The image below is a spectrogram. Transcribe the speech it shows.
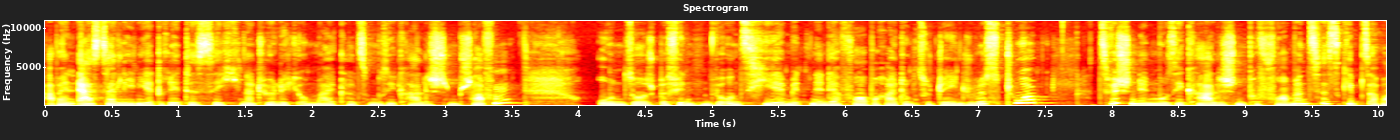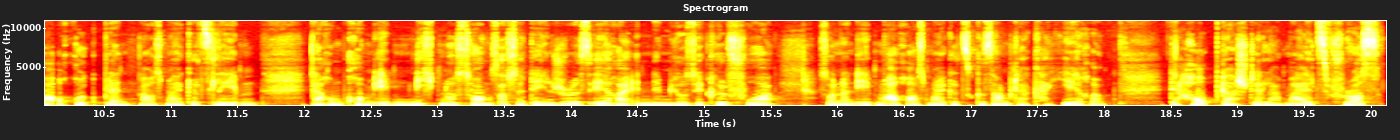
Aber in erster Linie dreht es sich natürlich um Michaels musikalischem Schaffen. Und so befinden wir uns hier mitten in der Vorbereitung zur Dangerous Tour. Zwischen den musikalischen Performances gibt es aber auch Rückblenden aus Michaels Leben. Darum kommen eben nicht nur Songs aus der Dangerous-Ära in dem Musical vor, sondern eben auch aus Michaels gesamter Karriere. Der Hauptdarsteller Miles Frost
